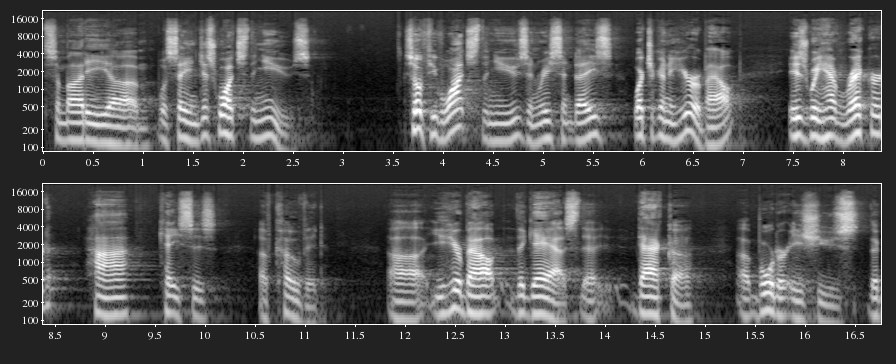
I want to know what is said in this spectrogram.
somebody uh, was saying, just watch the news. So if you've watched the news in recent days, what you're going to hear about is we have record high cases of COVID. Uh, you hear about the gas, the DACA uh, border issues, the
